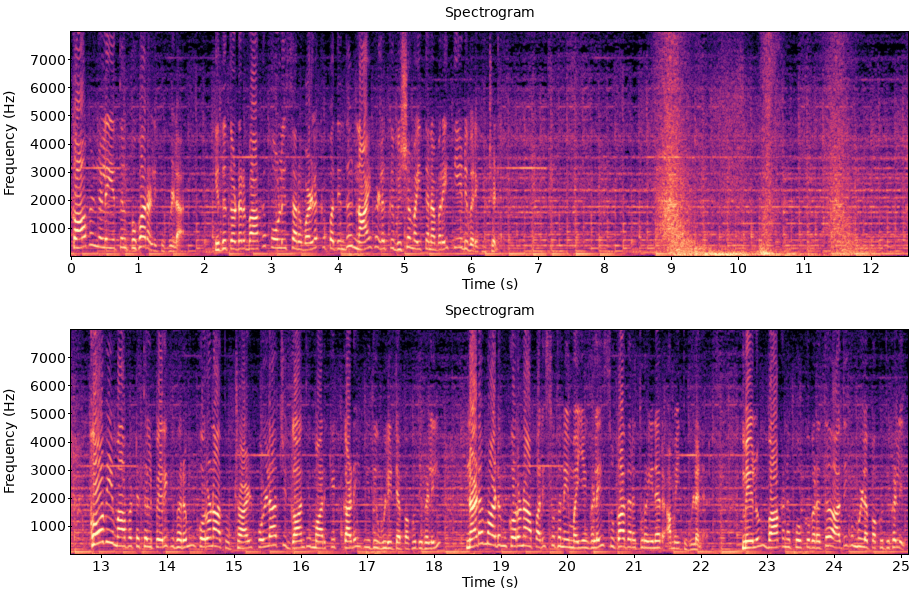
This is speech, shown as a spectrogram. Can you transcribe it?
காவல் நிலையத்தில் புகார் அளித்துள்ளார். இது தொடர்பாக போலீசார் வழக்கு பதிந்து நாய்களுக்கு விஷம் வைத்த நபரை தேடி வருகின்றனர். கோவை மாவட்டத்தில் பெருகி வரும் கொரோனா தொற்றால் பொள்ளாச்சி காந்தி மார்க்கெட் கடைவீதி உள்ளிட்ட பகுதிகளில் நடமாடும் கொரோனா பரிசோதனை மையங்களை சுகாதாரத்துறையினர் அமைத்துள்ளனர். மேலும் வாகன போக்குவரத்து அதிகம் உள்ள பகுதிகளில்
